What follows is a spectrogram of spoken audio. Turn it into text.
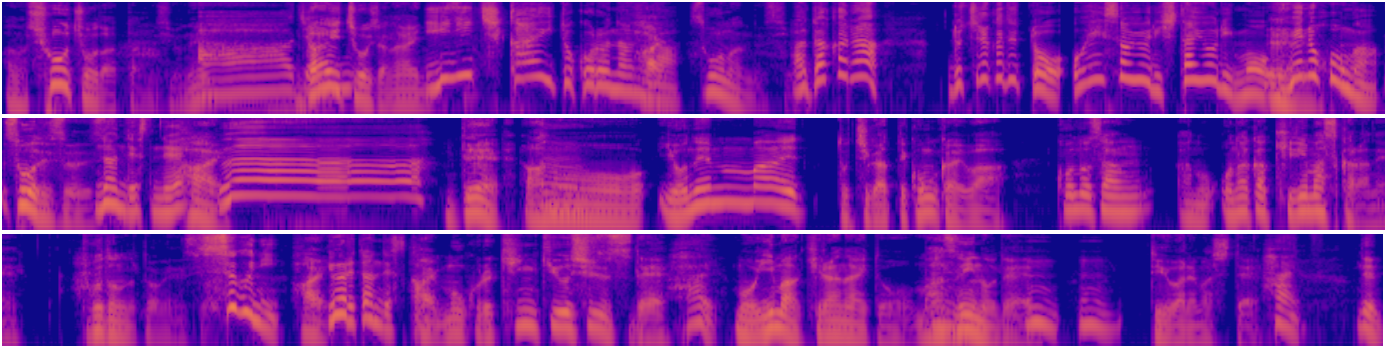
あの小腸だったんですよね。ああじゃあ大腸じゃない。胃に近いところなんだ、はい。そうなんですよ。あだからどちらかというとおへそより下よりもええ。上の方がそうですそうです。なんですね、はい。うわであのー、4年前と違って今回は近藤さんあのお腹切りますからねってことになったわけでーすよ。すぐにはい。言われたんですか？はい、もうこれ緊急手術ではい、もう今切らないとまずいので、ってうんうん。言われまして。はい。で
